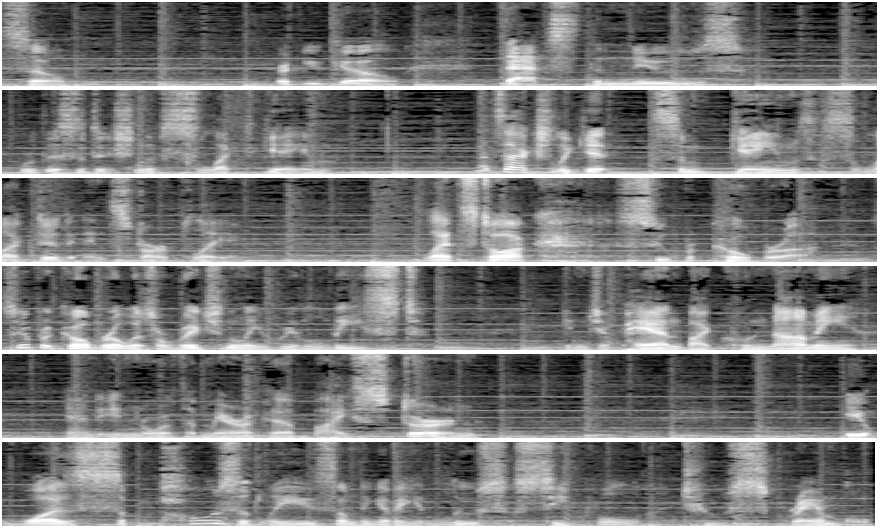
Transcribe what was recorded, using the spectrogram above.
so there you go. That's the news for this edition of Select Game. Let's actually get some games selected and start playing. Let's talk Super Cobra. Super Cobra was originally released in Japan by Konami and in North America by Stern, it was supposedly something of a loose sequel to Scramble.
